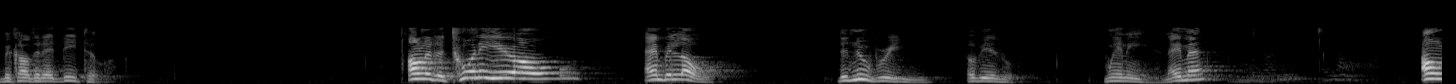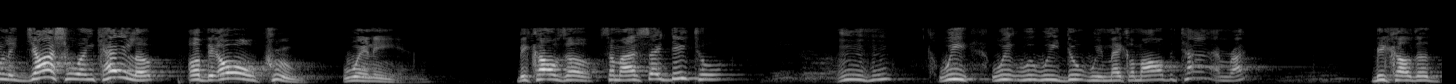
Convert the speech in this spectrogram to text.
because of that detour. Only the 20 year olds and below, the new breed of Israel, went in. Amen? Only Joshua and Caleb of the old crew went in. Because of, somebody say detour. detour. Mm-hmm. We, we, we, we do, we make them all the time, right? Because of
